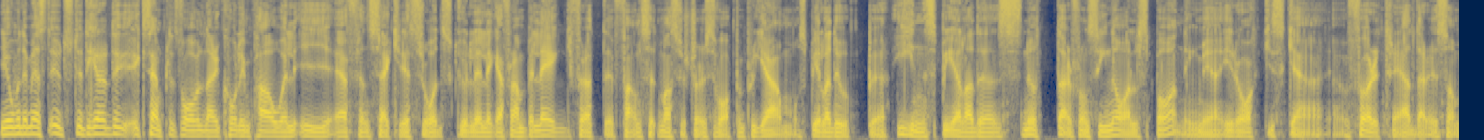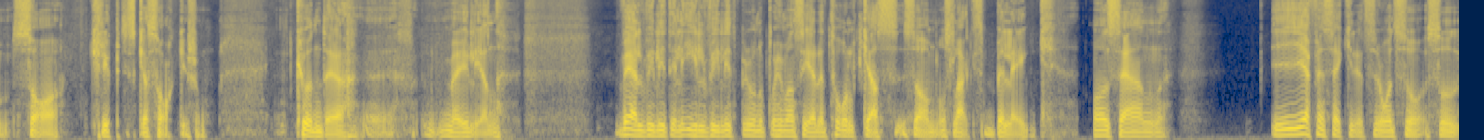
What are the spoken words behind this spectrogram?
Jo, men det mest utstuderade exemplet var väl när Colin Powell i FNs säkerhetsråd skulle lägga fram belägg för att det fanns ett massförstörelsevapenprogram och spelade upp eh, inspelade snuttar från signalspaning med irakiska eh, företrädare som sa kryptiska saker som kunde eh, möjligen välvilligt eller illvilligt beroende på hur man ser det, tolkas som någon slags belägg. Och sen i FNs säkerhetsråd så, så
